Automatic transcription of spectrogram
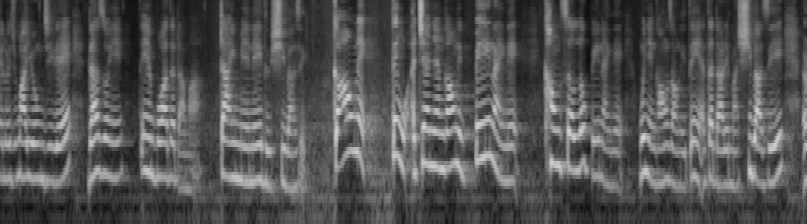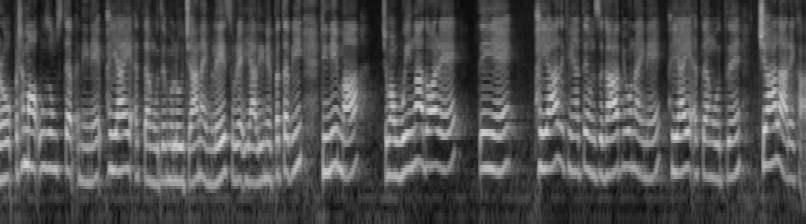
မယ်လို့ကျမယုံကြည်တယ်ဒါဆိုရင်သင်ဘွားသက်တာမှာတိုင်မင်တဲ့သူရှိပါစေကောင်းတဲ့သင်ကိုအကြံဉာဏ်ကောင်းတွေပေးနိုင်တဲ့ counsel လုပ်ပေးနိုင်တဲ့ဝိညာဉ်ကောင်းဆောင်တွေသင်ရဲ့အသက်တာတွေမှာရှိပါစေအဲ့တော့ပထမဦးဆုံး step အနေနဲ့ဖခင်ရဲ့အတန်ကိုသင်ဘယ်လိုကြားနိုင်မလဲဆိုတဲ့အရာလေးနဲ့ပတ်သက်ပြီးဒီနေ့မှာကျွန်မဝင်ငှသွားတယ်သင်ရဲ့ဖယားသခင်ကသင်ကိုစကားပြောနိုင်တယ်ဖယားရဲ့အတန်ကိုသင်ကြားလာတဲ့အခါ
